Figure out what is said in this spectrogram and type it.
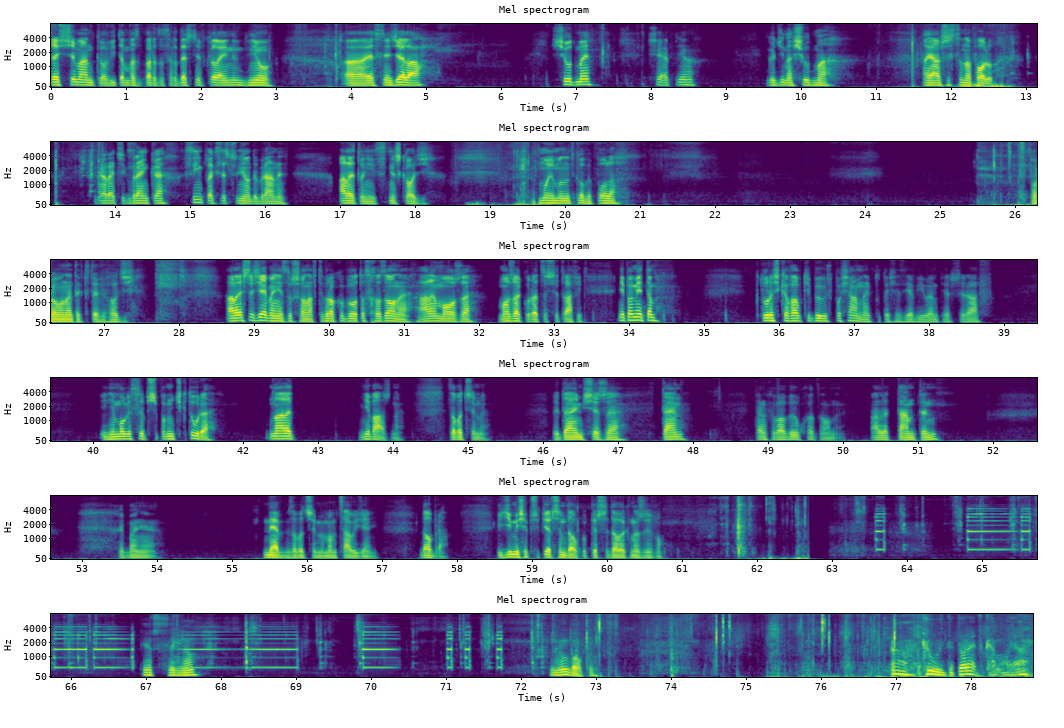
Cześć siemanko, witam was bardzo serdecznie w kolejnym dniu. E, Jest niedziela 7 sierpnia, godzina 7, a ja już jestem na polu. Garecik w rękę, simplex jeszcze nie odebrany, ale to nic, nie szkodzi. Moje monetkowe pola. Sporo monetek tutaj wychodzi. Ale jeszcze ziemia nie zruszona. W tym roku było to schodzone, ale może, może akurat coś się trafi. Nie pamiętam, któreś kawałki były już posiane, jak tutaj się zjawiłem pierwszy raz. I nie mogę sobie przypomnieć, które. No ale nieważne. Zobaczymy. Wydaje mi się, że ten, ten chyba był chodzony, ale tamten chyba nie. Nie wiem, zobaczymy. Mam cały dzień. Dobra. Widzimy się przy pierwszym dołku. Pierwszy dołek na żywo. Pierwszy sygnał. Głęboko. A kurde, torebka moja.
